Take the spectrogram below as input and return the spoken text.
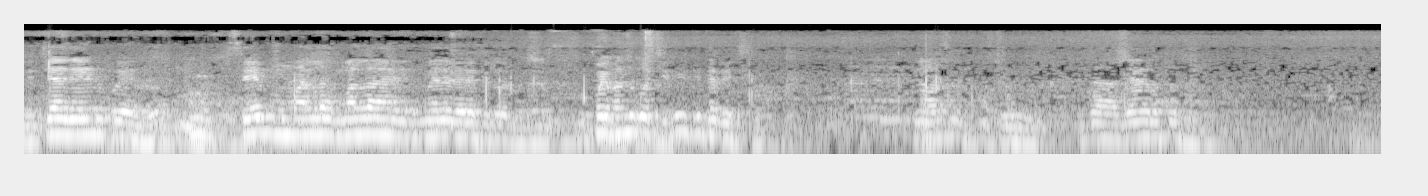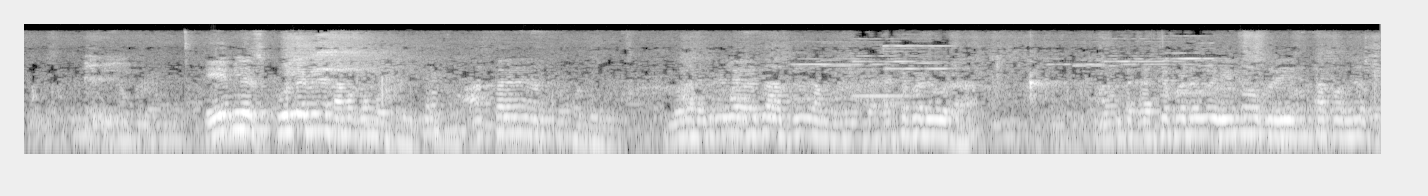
నిత్యాది ఏంటి పోయిండు సేమ్ మళ్ళా మళ్ళా మళ్ళీ వేరే పిల్లలు ముప్పై మందికి వచ్చింది ఇద్దరు. ఇంత జాగ్రత్త. ఏం లేదు స్కూళ్ళ మీద నమ్మకం ఉంటుంది హాస్టల్ మీద నమ్మకం ఉంటుంది హాస్పిటల్ అయితే హాస్పిటల్ నమ్మకం? ఇంత కష్టపడి కూడా. అంత కష్టపడి కూడా ఏమో ఒకరు చేసి తప్ప అందరూ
